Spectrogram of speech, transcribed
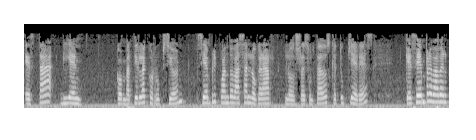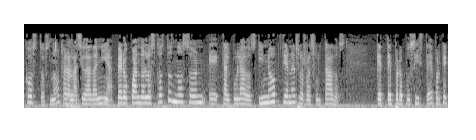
¿está bien combatir la corrupción siempre y cuando vas a lograr los resultados que tú quieres, que siempre va a haber costos, ¿no? Para la ciudadanía, pero cuando los costos no son eh, calculados y no obtienes los resultados que te propusiste, porque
